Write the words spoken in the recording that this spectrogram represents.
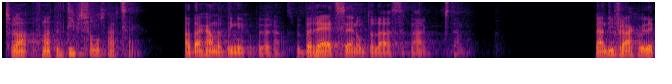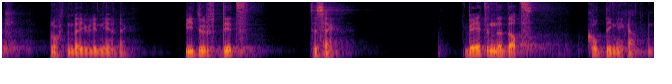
Als we dat vanuit het diepst van ons hart zeggen, nou, dan gaan er dingen gebeuren. Als we bereid zijn om te luisteren naar Gods stem. En die vraag wil ik vanochtend bij jullie neerleggen. Wie durft dit te zeggen? Wetende dat God dingen gaat doen.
